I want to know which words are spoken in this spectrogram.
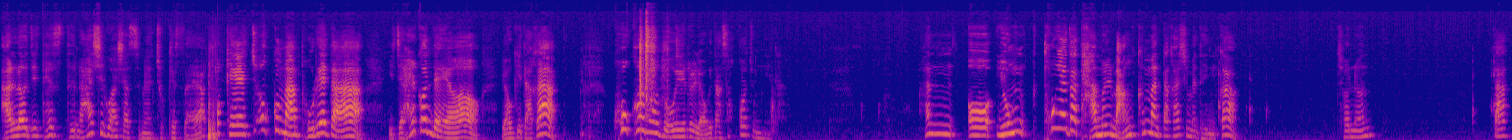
알러지 테스트는 하시고 하셨으면 좋겠어요. 이렇게 조그만 볼에다 이제 할 건데요. 여기다가 코코넛 오일을 여기다 섞어줍니다. 한, 어, 용, 통에다 담을 만큼만 딱 하시면 되니까 저는 딱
